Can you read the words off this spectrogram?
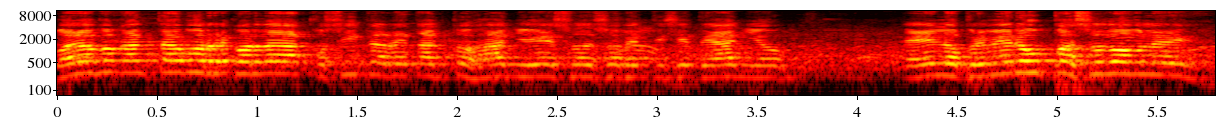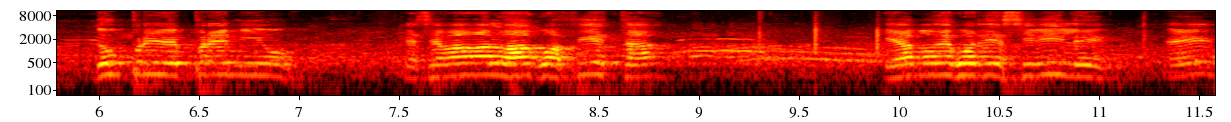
Bueno, vamos a recordar cositas de tantos años y eso, de esos 27 años. Eh, lo primero, un paso doble de un primer premio que se llamaba Los Aguafiestas, que vamos de guardias civiles. ¿eh?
